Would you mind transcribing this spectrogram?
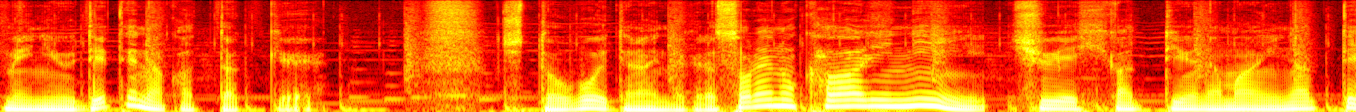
メニュー出てなかったっけ？ちょっと覚えてないんだけど、それの代わりに収益化っていう名前になって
